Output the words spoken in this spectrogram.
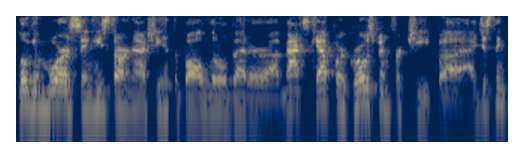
Logan Morrison, he's starting to actually hit the ball a little better. Uh, Max Kepler, Grossman for cheap. Uh, I just think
